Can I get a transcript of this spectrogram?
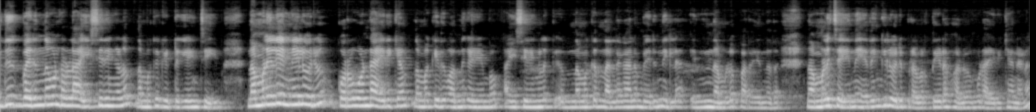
ഇത് വരുന്നതുകൊണ്ടുള്ള ഐശ്വര്യങ്ങളും നമുക്ക് കിട്ടുകയും ചെയ്യും. നമ്മളിൽ എന്നേലും ഒരു കുറവുകൊണ്ടായിരിക്കാം നമുക്കിത് വന്നു കഴിയുമ്പം ഐശ്വര്യങ്ങൾ നമുക്ക് നല്ല കാലം വരുന്നില്ല എന്ന് നമ്മൾ പറയുന്നത്. നമ്മൾ ചെയ്യുന്ന ഏതെങ്കിലും ഒരു പ്രവൃത്തിയുടെ ഫലവും കൂടെ ആയിരിക്കാനാണ്.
